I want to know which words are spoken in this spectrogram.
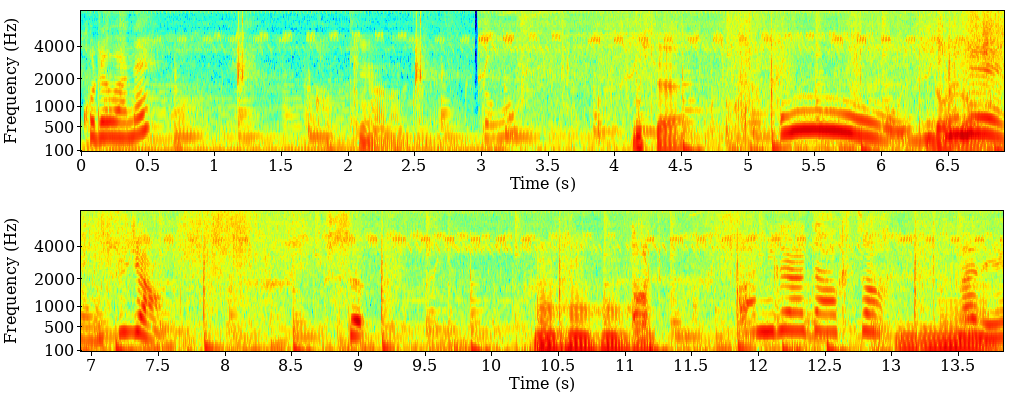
これはね。かっけえななんかね。見して。おおいるね。オスじゃん。すうんうんうんあ逃げられたくそいるね何？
